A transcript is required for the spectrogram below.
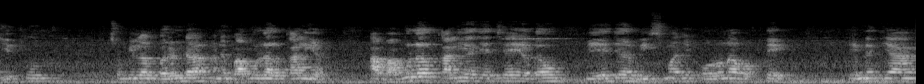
જીતુ, છબીલાલ બરંડા અને બાબુલાલ કાલિયા. આ બાબુલાલ કાલિયા જે છે, અગાઉ બે હજાર વીસમાં જે કોરોના વખતે એમને ત્યાં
